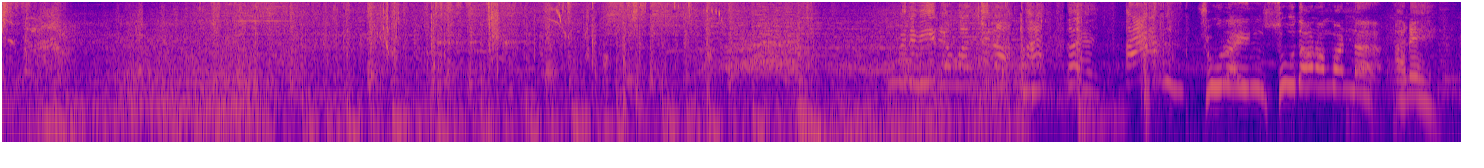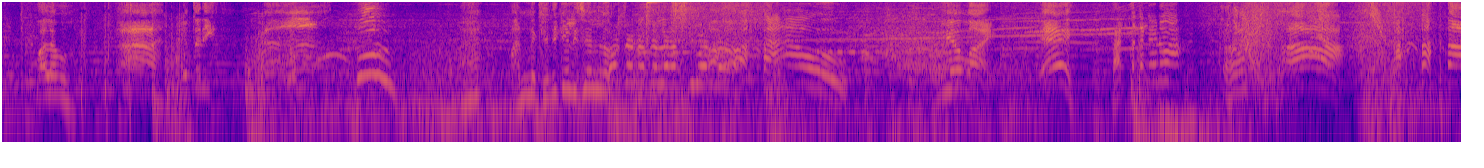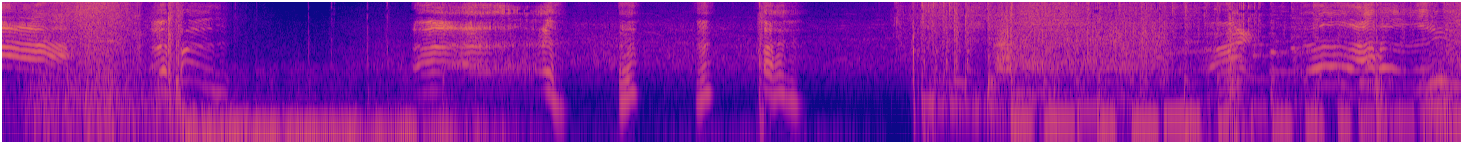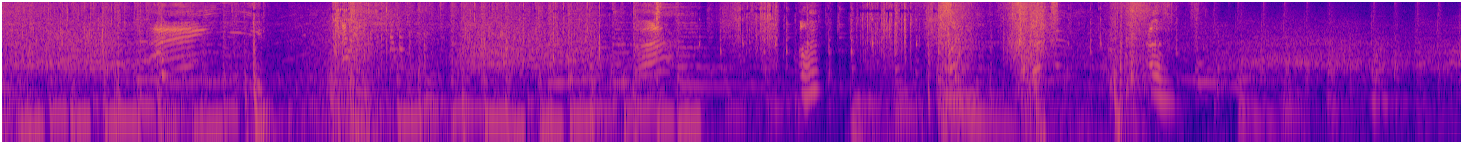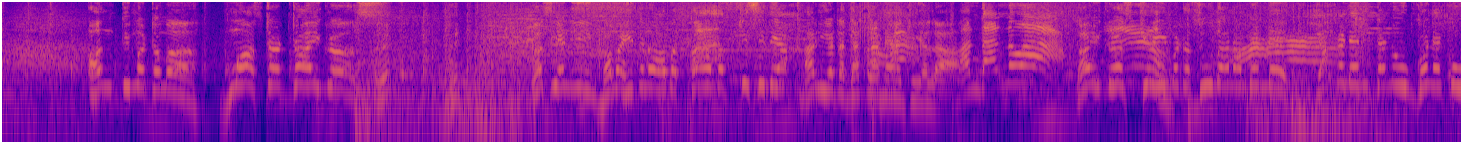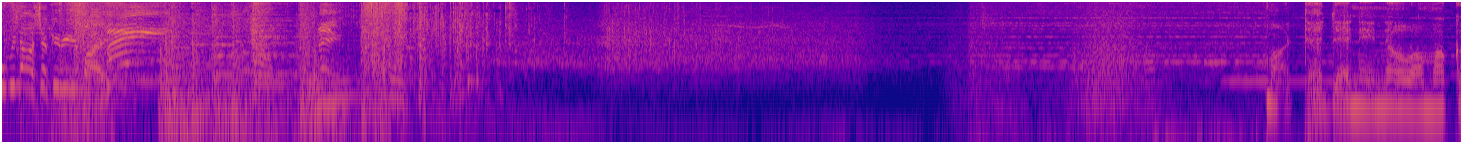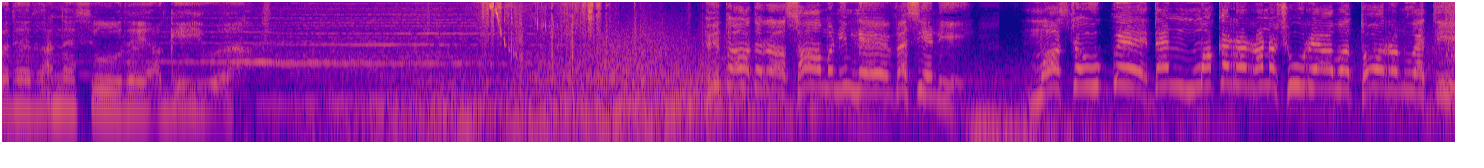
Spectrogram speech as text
ශූරයින් සූදානම් වන්න. අනේ බලමු. එතනි අන්න කිවි කෙලිසෙල්ල. සටනට ලැස්ති වන්න. නියමයි. ඒ පැත්තකටනවා අන්තිමටම මාස්ටර් ටයිග්‍රස් රසියනී මම හිතනවා ඔබ තාම කිසි දෙයක් හරියට දැකලා නෑ කියලා. මන් දන්නවා. ටයිග්‍රස් කිරීමට සූදානම් වෙන්නේ යකඩෙන් තැනූ ගොනෙකු විනාශ කිරීමයි මකද රණසූරයගේව. හිතාදර සාමනිම්නේ වැසියනී. මාස්ට උක්වේ දැන් මකර රණශූරයාව තෝරනු ඇති.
